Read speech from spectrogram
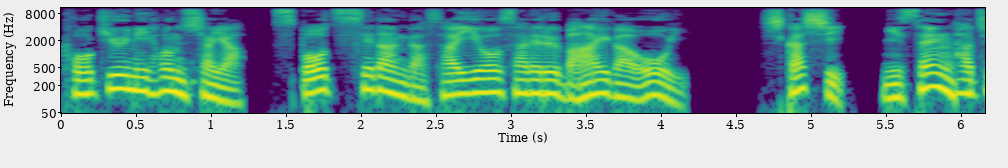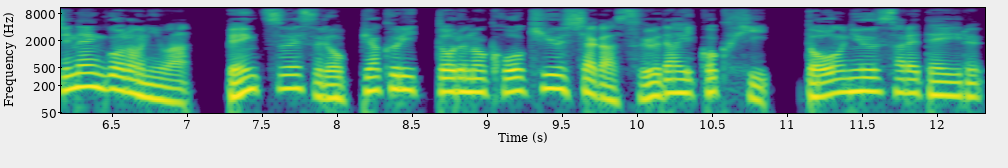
高級日本車やスポーツセダンが採用される場合が多い。しかし、2008年頃には、ベンツ S600 リットルの高級車が数台国費、導入されている。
